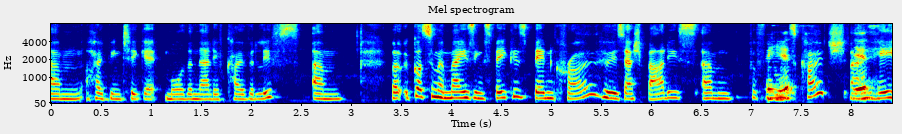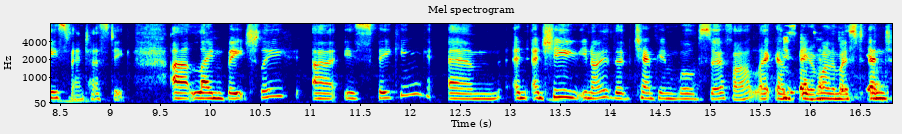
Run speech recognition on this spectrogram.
um, hoping to get more than that if COVID lifts. Um, but we've got some amazing speakers. Ben Crowe, who is Ash Barty's um, performance yes. coach. Uh, yes. he's fantastic. Uh, Layne Beachley uh, is speaking. Um, and, and she, you know, the champion world surfer, like um, you know, one of the most yeah. and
